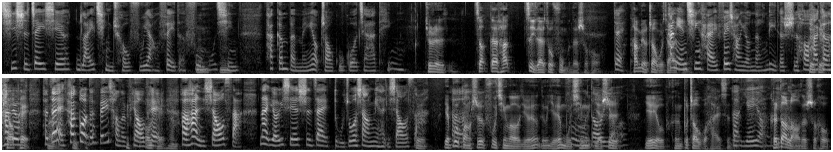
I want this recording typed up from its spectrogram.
其实这一些来请求抚养费的父母亲，嗯。嗯、他根本没有照顾过家庭，就是照，但是他自己在做父母的时候，对，他没有照顾家庭。他年轻还非常有能力的时候，他可能他就对他过得非常的飘配，啊，他很潇洒。那有一些是在赌桌上面很潇洒，也不光是父亲哦，有有些母亲也是也有可能不照顾孩子的，也有。可是到老的时候，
